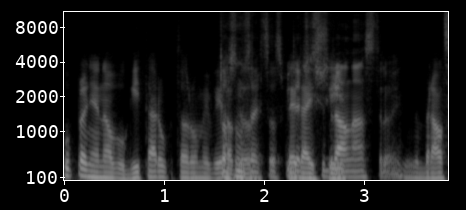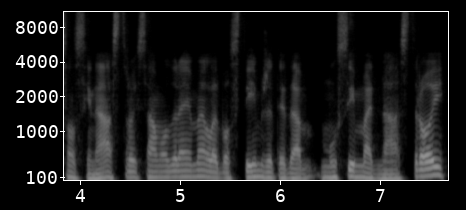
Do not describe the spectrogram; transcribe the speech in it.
úplne novú gitaru, ktorú mi vyrobil. To som sa chcel spýtať, či si bral nástroj. Bral som si nástroj samozrejme, lebo s tým, že teda musím mať nástroj,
